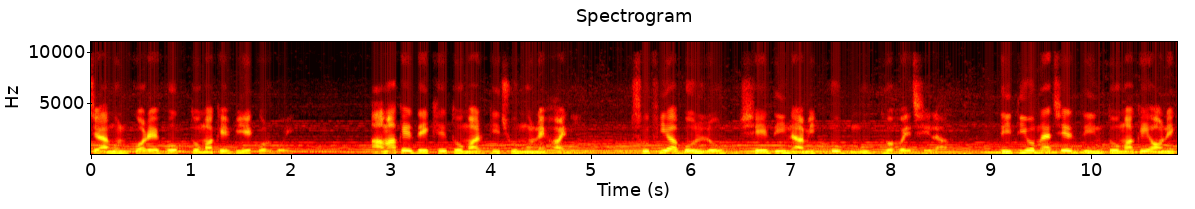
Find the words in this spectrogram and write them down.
যেমন করে হোক তোমাকে বিয়ে করবই। আমাকে দেখে তোমার কিছু মনে হয়নি। সুফিয়া বলল, সেদিন আমি খুব মুগ্ধ হয়েছিলাম। দ্বিতীয় ম্যাচের দিন তোমাকে অনেক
